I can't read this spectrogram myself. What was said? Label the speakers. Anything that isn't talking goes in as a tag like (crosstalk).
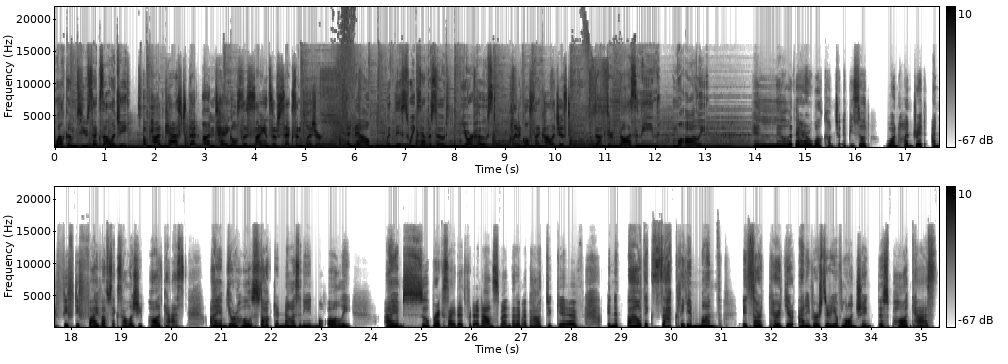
Speaker 1: Welcome to Sexology, a podcast that untangles the science of sex and pleasure. And now, with this week's episode, your host, clinical psychologist, Dr. Nazanin Moali.
Speaker 2: Hello there. Welcome to episode 155 of Sexology Podcast. I am your host, Dr. Nazanin Moali. I am super excited for the announcement that I'm about to give. In about exactly a month, it's our third year anniversary of launching this podcast.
